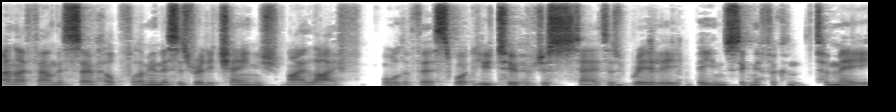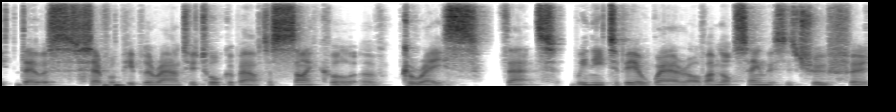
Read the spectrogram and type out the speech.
And I found this so helpful. I mean, this has really changed my life. All of this, what you two have just said, has really been significant to me. There were several people around who talk about a cycle of grace that we need to be aware of. I'm not saying this is true for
